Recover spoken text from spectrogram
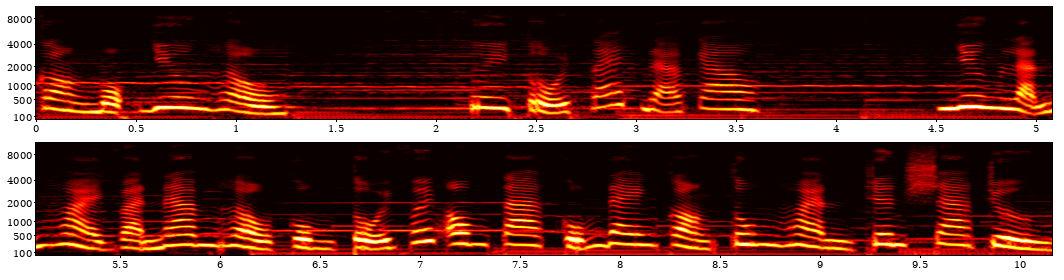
Còn một dương hầu, Tuy tuổi tác đã cao, Nhưng lãnh hoài và nam hầu cùng tuổi với ông ta cũng đang còn tung hoành trên sa trường.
